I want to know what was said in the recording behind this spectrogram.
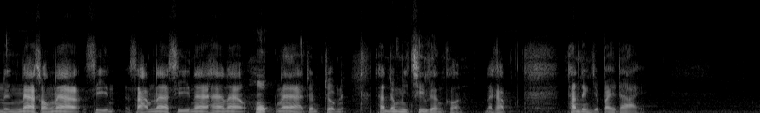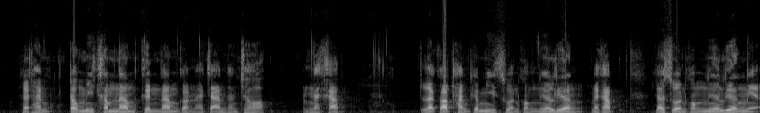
หนึ่งหน้าสองหน้าสีสามหน้าสี่หน้าห้าหน้าหกหน้าจนจบเนี่ยท่านต้องมีชื่อเรื่องก่อนนะครับ ท่านถึงจะไปได้ และท่านต้องมีคำนำเกินนำก่อนอาจารย์ท่านชอบนะครับ แล้วก็ท่านก็มีส่วนของเนื้อเรื่องนะครับ แล้วส่วนของเนื้อเรื่องเนี่ย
